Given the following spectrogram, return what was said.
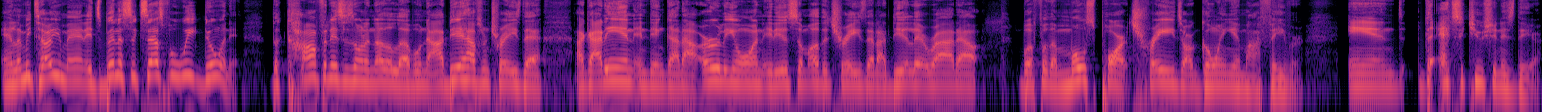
And let me tell you, man, it's been a successful week doing it. The confidence is on another level. Now, I did have some trades that I got in and then got out early on. It is some other trades that I did let ride out. But for the most part, trades are going in my favor. And the execution is there.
